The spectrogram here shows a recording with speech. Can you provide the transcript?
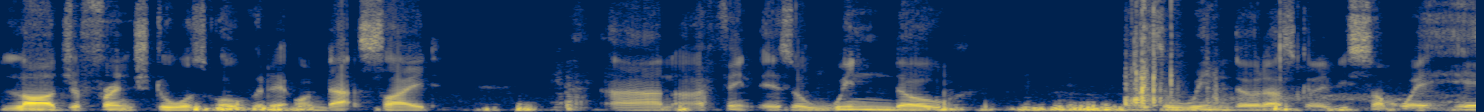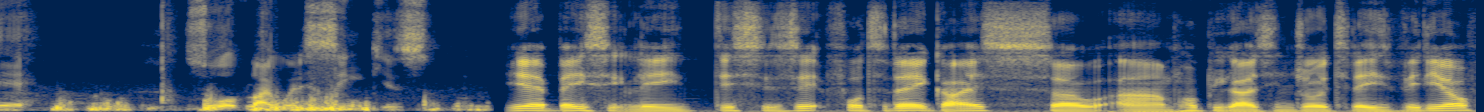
larger French doors over there on that side. And I think there's a window. There's a window that's going to be somewhere here, sort of like where the sink is. Yeah, basically this is it for today, guys. So um, hope you guys enjoyed today's video,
